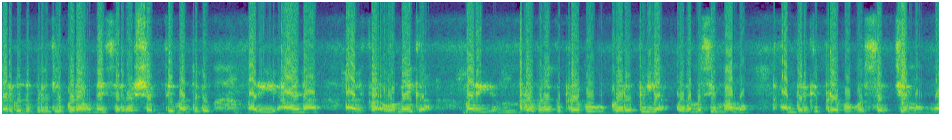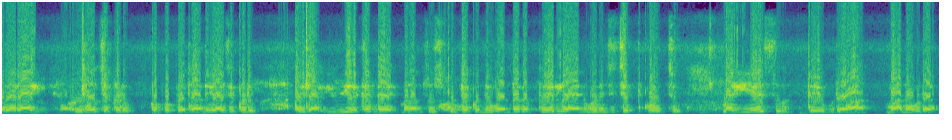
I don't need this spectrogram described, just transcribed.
మరి కొన్ని బిరుదులు కూడా ఉన్నాయి. సర్వశక్తిమంతుడు. మరి ఆయన అల్ఫా ఒమేగా. మరి ప్రభులకు ప్రభు గొరపిల్ల కొదమసింహము అందరికి ప్రభువు సత్యము మురరాయి విమోచకుడు గొప్ప ప్రధాన యాజకుడు. ఇలా ఈ రకంగా మనం చూసుకుంటే కొన్ని వందల పేర్లు ఆయన గురించి చెప్పుకోవచ్చు. మరి యేసు దేవుడా మానవుడా.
